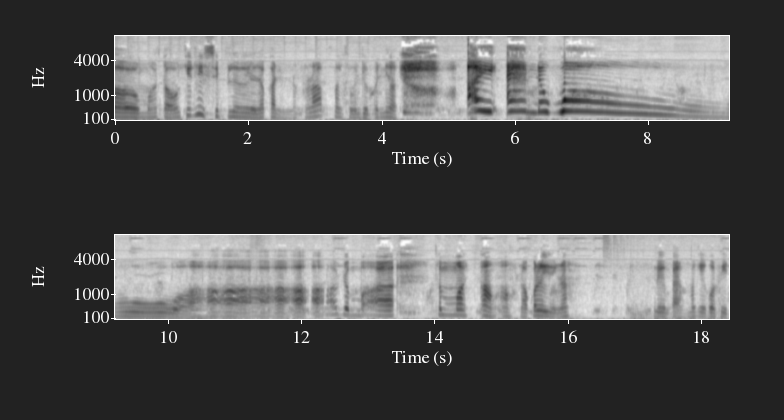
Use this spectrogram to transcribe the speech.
ออมาต่อคลิปที่สิบเลยแล้วกันนะครับบาสวนหยุดไปนิดหน่อย I am the wall จะมาทำไมอ้าวอ้าวเราก็ลืมนะ ลืมไปเมื่อกี้กดผิด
